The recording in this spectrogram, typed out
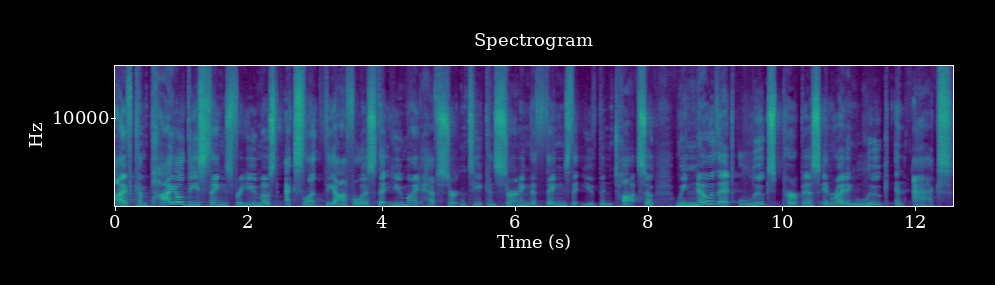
I've compiled these things for you, most excellent Theophilus, that you might have certainty concerning the things that you've been taught. So we know that Luke's purpose in writing Luke and Acts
